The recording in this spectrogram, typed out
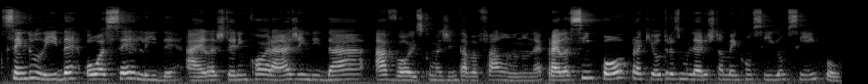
sendo líder ou a ser líder, a elas terem coragem de dar a voz, como a gente estava falando, né? Para elas se impor, para que outras mulheres também consigam se impor.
